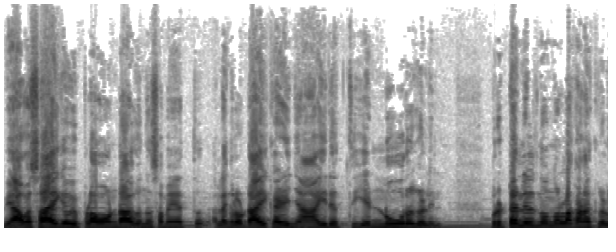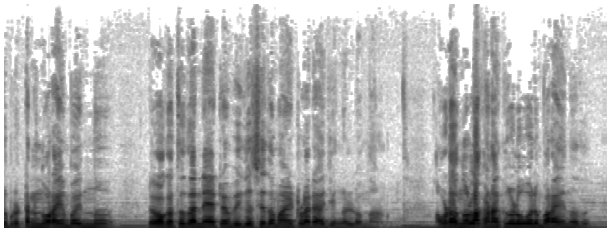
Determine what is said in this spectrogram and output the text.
വ്യാവസായിക വിപ്ലവം ഉണ്ടാകുന്ന സമയത്ത് അല്ലെങ്കിൽ ഉണ്ടായിക്കഴിഞ്ഞ ആയിരത്തി എണ്ണൂറുകളിൽ ബ്രിട്ടനിൽ നിന്നുള്ള കണക്കുകൾ ബ്രിട്ടൻ എന്ന് പറയുമ്പോൾ ഇന്ന് ലോകത്ത് തന്നെ ഏറ്റവും വികസിതമായിട്ടുള്ള രാജ്യങ്ങളിലൊന്നാണ്. അവിടെ നിന്നുള്ള കണക്കുകൾ പോലും പറയുന്നത്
